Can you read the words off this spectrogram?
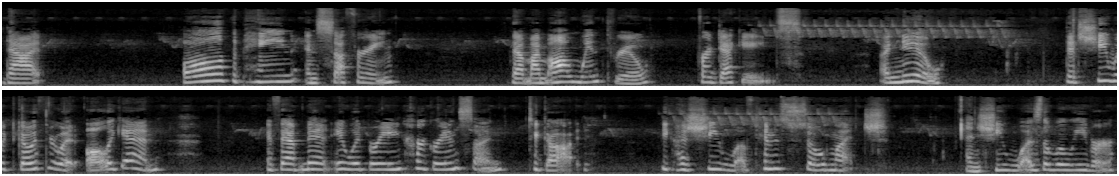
that all the pain and suffering that my mom went through for decades. I knew that she would go through it all again if that meant it would bring her grandson to God because she loved him so much and she was a believer.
